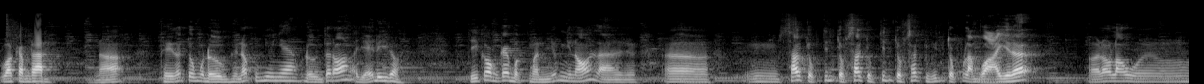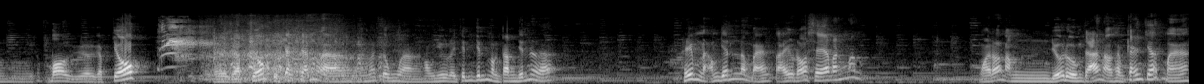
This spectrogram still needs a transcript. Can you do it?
qua Cam Ranh. Đó. Thì nói chung là đường thì nó cũng như nhau đường tới đó là dễ đi rồi. Chỉ có một cái bực mình giống như nói là uh, sáu chục, chín chục, sáu chục, chín chục, sáu chục, chín chục làm hoài vậy đó. Rồi lâu lâu ờ, gặp bo ờ, gặp chốt. Rồi gặp chốt thì chắc chắn là, nói chung là hầu như là chín chín phần trăm dính rồi đó. Hiếm nào không dính lắm bạn, tại đó xe vắng lắm. Ngoài đó nằm giữa đường chả nào thằng cán chết mà.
